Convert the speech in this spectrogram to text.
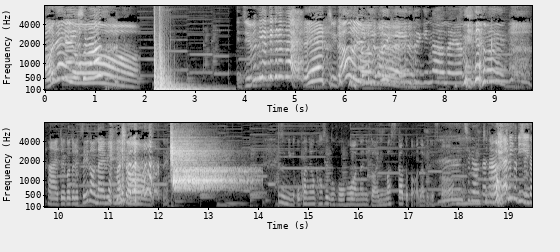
お願いします自分でやってください。えー、違うよ それ。次次のお悩み。はい、ということで次のお悩みいきましょう。にお金を稼ぐ方法は何かありますかとかはダメですか、違うかちょっなとリアリティで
